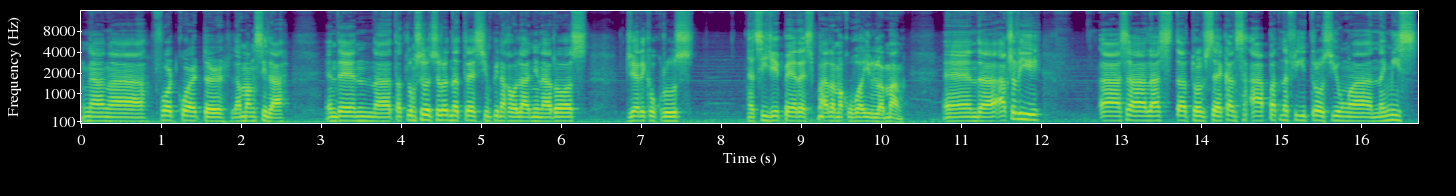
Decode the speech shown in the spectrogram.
ng ah, fourth quarter, lamang sila. And then, ah, tatlong sunod-sunod na tres yung pinakawala ni na Ross, Jericho Cruz, at CJ Perez para makuha yung lamang. And ah, actually, ah, sa last ah, 12 seconds, apat na free throws yung ah, na-miss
